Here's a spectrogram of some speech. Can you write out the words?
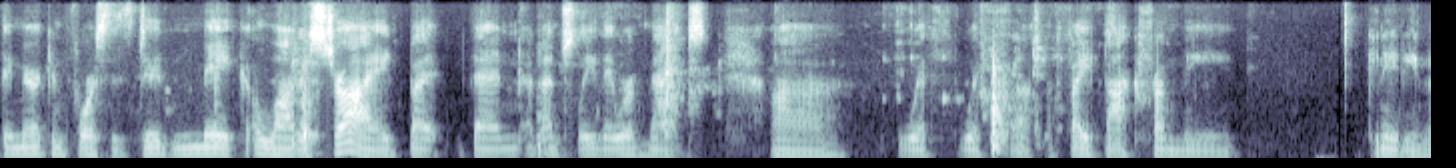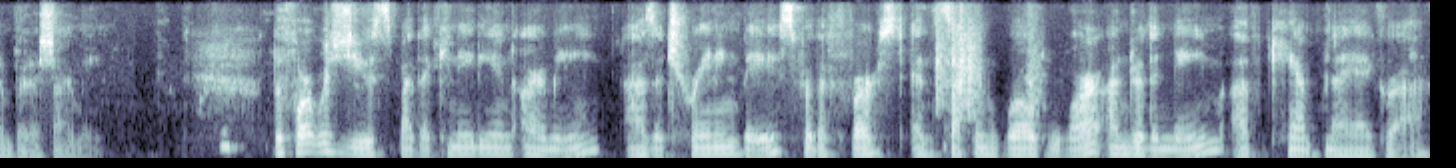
the American forces did make a lot of stride, but then eventually they were met uh, with with uh, a fight back from the Canadian and British Army. The fort was used by the Canadian Army as a training base for the First and Second World War under the name of Camp Niagara.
